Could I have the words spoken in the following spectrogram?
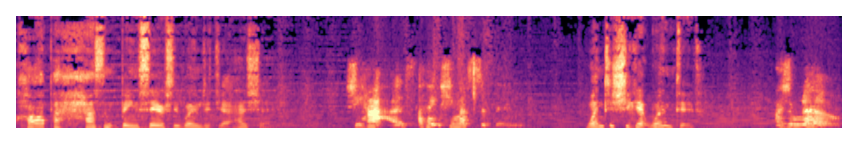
Harper hasn't been seriously wounded yet, has she? She has. I think she must have been. When did she get wounded? I don't know,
